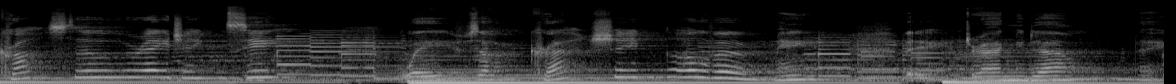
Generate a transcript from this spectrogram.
cross the raging sea. Waves are crashing drag me down, they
